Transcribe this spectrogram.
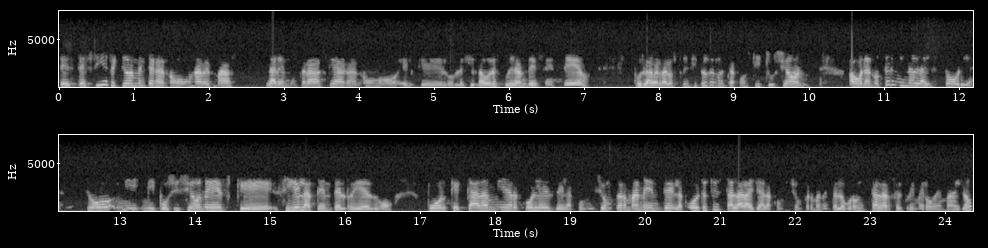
Este sí, efectivamente ganó una vez más la democracia, ganó el que los legisladores pudieran defender, pues la verdad, los principios de nuestra Constitución. Ahora, no termina la historia. Yo, mi, mi posición es que sigue latente el riesgo porque cada miércoles de la comisión permanente, la, ahorita está instalada ya la comisión permanente, logró instalarse el primero de mayo.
